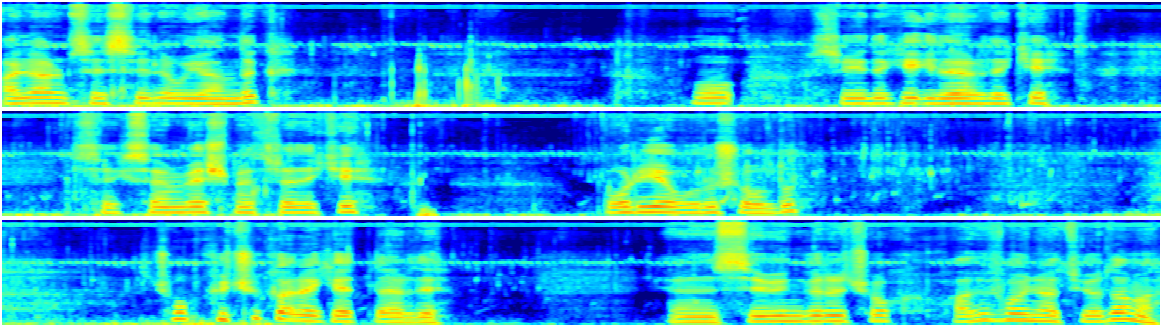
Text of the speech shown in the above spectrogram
alarm sesiyle uyandık. Bu şeydeki ilerideki 85 metredeki oraya vuruş oldu. Çok küçük hareketlerdi. Yani swinger'ı çok hafif oynatıyordu ama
